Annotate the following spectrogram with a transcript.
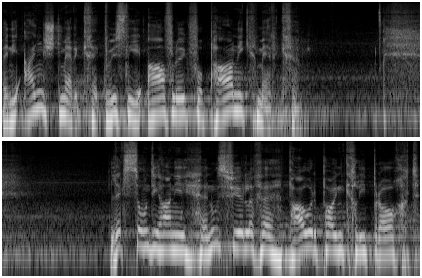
wenn ich Angst merke, gewisse Anflüge von Panik merke. Letzte Sonntag habe ich einen ausführlichen PowerPoint-Clip gebracht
